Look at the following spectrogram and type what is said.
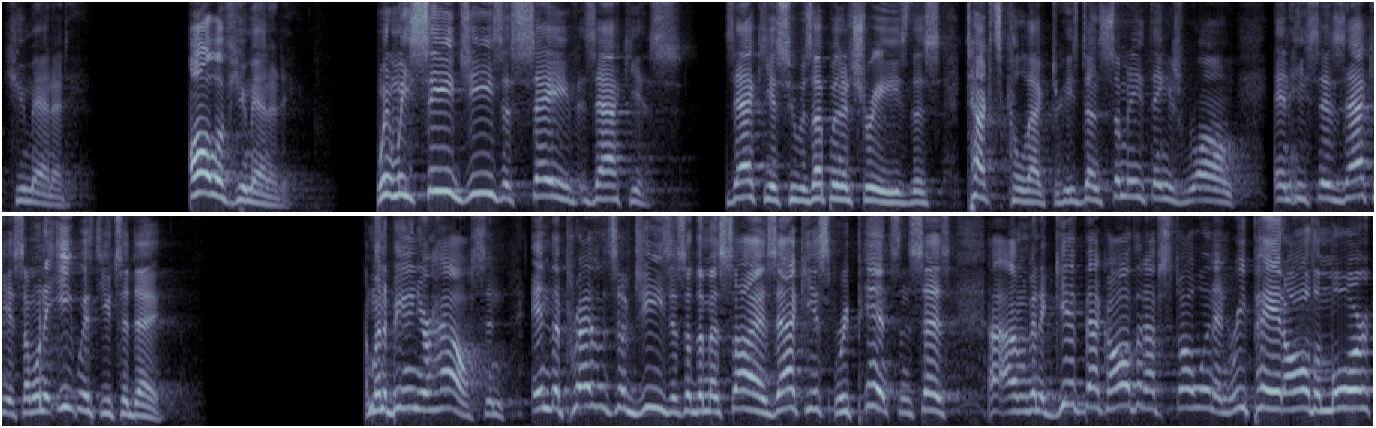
humanity. All of humanity. When we see Jesus save Zacchaeus, Zacchaeus, who was up in a tree, he's this tax collector. He's done so many things wrong. And he says, Zacchaeus, I want to eat with you today. I'm going to be in your house. And in the presence of Jesus, of the Messiah, Zacchaeus repents and says, I'm going to give back all that I've stolen and repay it all the more.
